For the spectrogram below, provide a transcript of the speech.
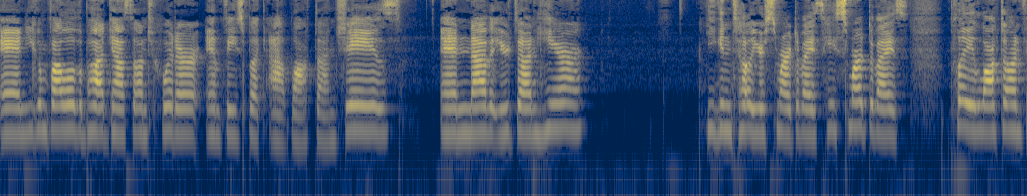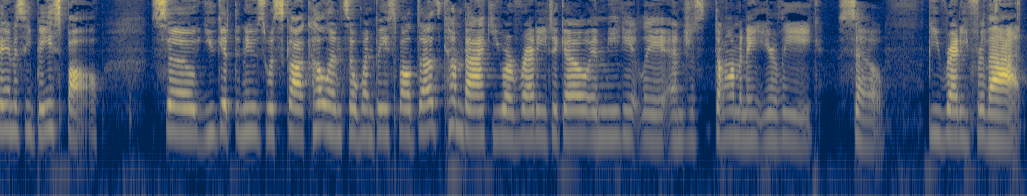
And you can follow the podcast on Twitter and Facebook at Locked On Jays. And now that you're done here, you can tell your smart device, hey, smart device, play Locked On Fantasy Baseball. So you get the news with Scott Cullen. So when baseball does come back, you are ready to go immediately and just dominate your league. So be ready for that.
